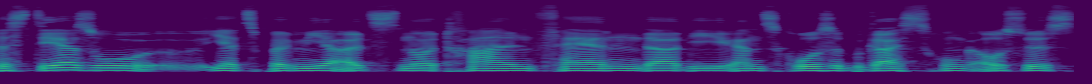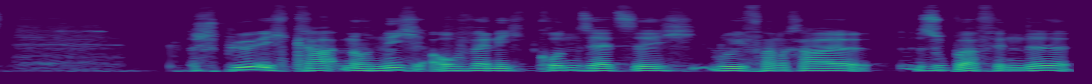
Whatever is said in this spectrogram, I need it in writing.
dass der so jetzt bei mir als neutralen Fan da die ganz große Begeisterung auslöst, spüre ich gerade noch nicht, auch wenn ich grundsätzlich Louis van Gaal super finde,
